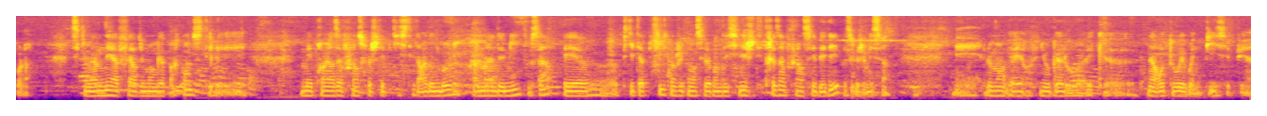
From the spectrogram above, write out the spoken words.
Voilà. Ce qui m'a amené à faire du manga par contre, c'était mes premières influences quand j'étais petit, c'était Dragon Ball, Ranma demi, tout ça. Et euh, petit à petit, quand j'ai commencé la bande dessinée, j'étais très influencé BD parce que j'aimais ça. Mais le manga est revenu au galop avec euh, Naruto et One Piece, et puis euh,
